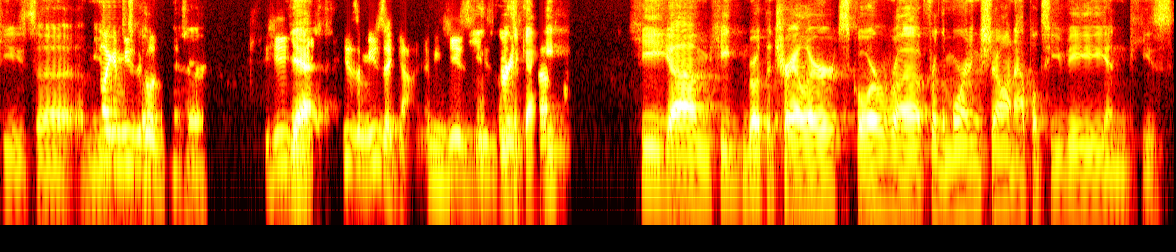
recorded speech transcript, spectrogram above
he's a, a Like a musical- manager. He Yeah, he's a music guy. I mean, he's he's he's a very guy. He, he um he wrote the trailer score uh, for the morning show on Apple TV, and he's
